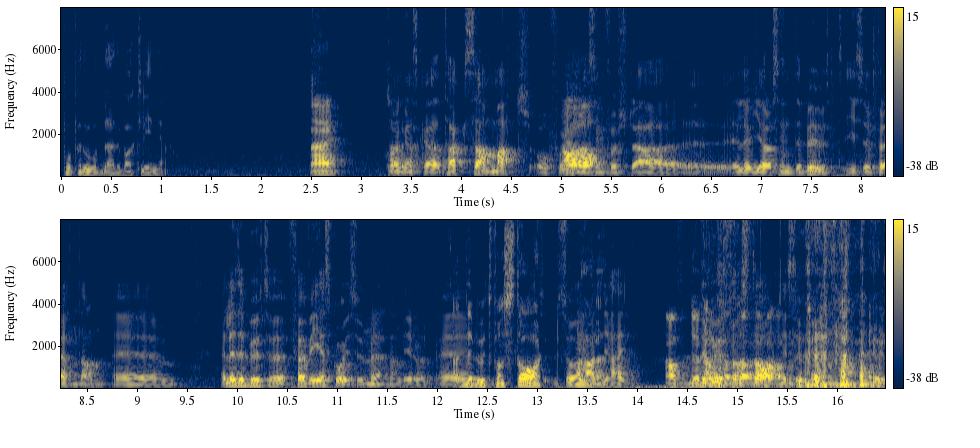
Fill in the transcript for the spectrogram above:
på prov där i backlinjen. Nej. Det var en ganska tacksam match att få Ja. göra sin första, eh, eller göra sin debut i Superettan. Eh, Eller debut för, för VSK i Superettan blir det väl. Ja, debut från start. Så han, han, Ja, för du debut från start i Superettan.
